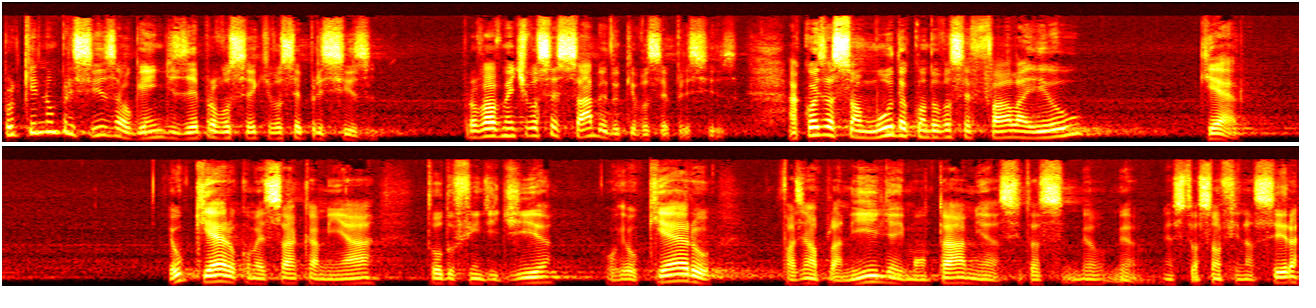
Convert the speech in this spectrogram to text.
Porque não precisa alguém dizer para você que você precisa. Provavelmente você sabe do que você precisa. A coisa só muda quando você fala eu quero. Eu quero começar a caminhar todo fim de dia, ou eu quero fazer uma planilha e montar minha situação, minha, minha situação financeira,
